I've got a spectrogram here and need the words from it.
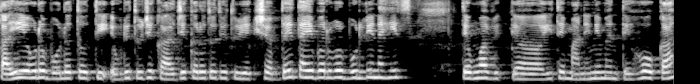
ताई एवढं बोलत होती एवढी तुझी काळजी करत होती तू एक शब्दही ताईबरोबर बोलली नाहीस. तेव्हा विक इथे मानिनी म्हणते हो का?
